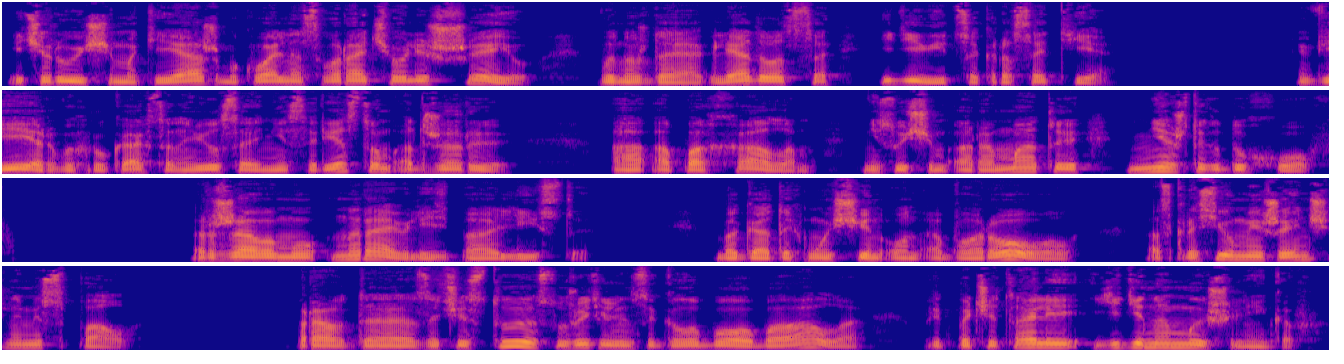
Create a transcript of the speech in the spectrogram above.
и чарующий макияж буквально сворачивали шею, вынуждая оглядываться и дивиться красоте. Веер в их руках становился не средством от жары, а опахалом, несущим ароматы нежных духов. Ржавому нравились баалисты. Богатых мужчин он обворовывал, а с красивыми женщинами спал. Правда, зачастую служительницы голубого Баала предпочитали единомышленников,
